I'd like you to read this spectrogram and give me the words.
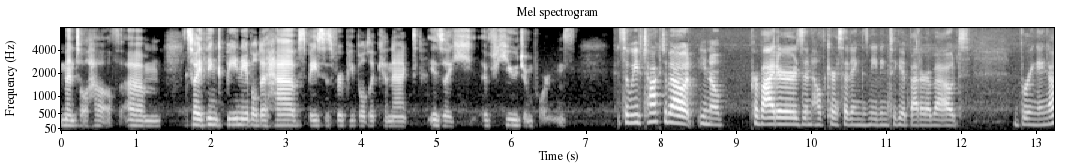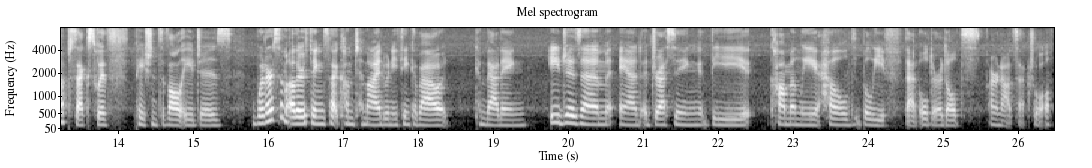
mental health. Um, so I think being able to have spaces for people to connect is a, of huge importance. So we've talked about, you know, providers and healthcare settings needing to get better about bringing up sex with patients of all ages. What are some other things that come to mind when you think about combating ageism and addressing the commonly held belief that older adults are not sexual?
